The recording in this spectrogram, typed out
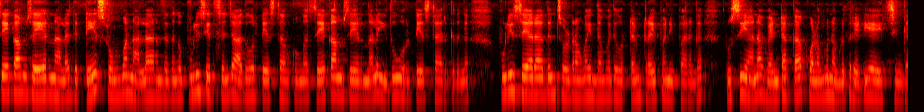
சேர்க்காம செய்கிறனால இந்த டேஸ்ட் ரொம்ப நல்லா இருந்ததுங்க. புளி சேர்த்து செஞ்சால் அது ஒரு டேஸ்ட்டாக இருக்குங்க. சேர்க்காம செய்கிறதுனால இதுவும் ஒரு டேஸ்ட்டாக இருக்குதுங்க. புளி சேராதுன்னு சொல்கிறவங்க இந்த மாதிரி ஒரு டைம் ட்ரை பண்ணி பாருங்கள் ருசியான வெண்டைக்காய் குழம்பு நம்மளுக்கு ரெடி ஆயிடுச்சுங்க.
